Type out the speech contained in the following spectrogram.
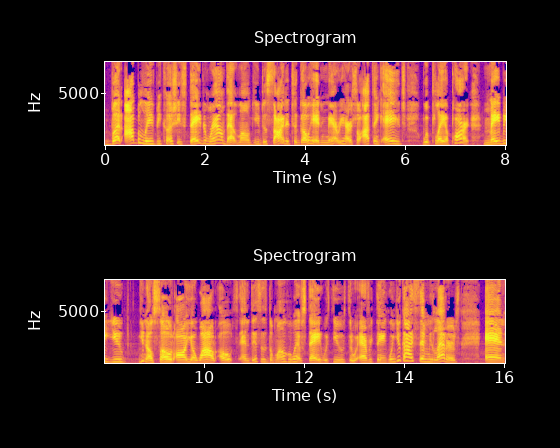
But I believe because she stayed around that long, you decided to go ahead and marry her. So I think age would play a part. Maybe you you know, sold all your wild oats, and this is the one who have stayed with you through everything. When you guys send me letters and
